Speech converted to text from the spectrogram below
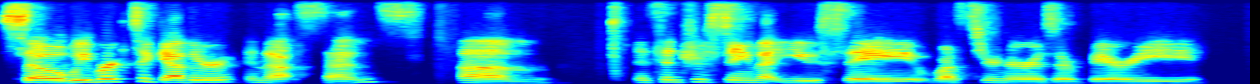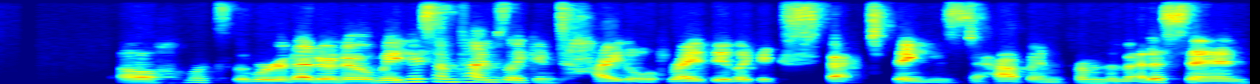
So we work together in that sense. Um, it's interesting that you say westerners are very oh what's the word? I don't know. Maybe sometimes like entitled right? They like expect things to happen from the medicine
